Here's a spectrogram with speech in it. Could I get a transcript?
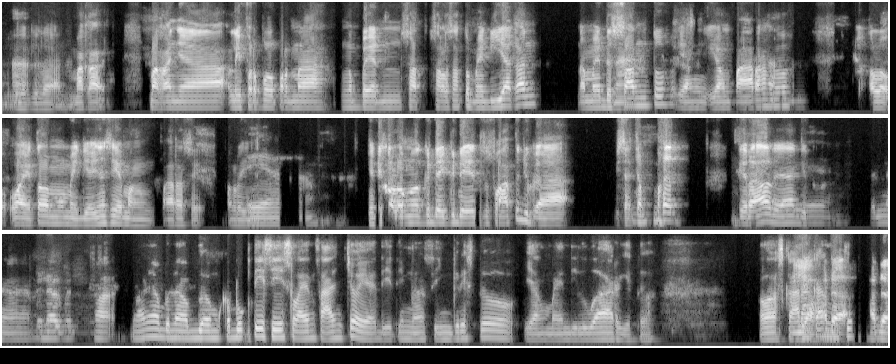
gila-gilaan. Maka makanya Liverpool pernah ngeban salah satu media kan namanya The nah. Sun tuh yang yang parah loh. Kalau wah itu emang medianya sih emang parah sih kalau ini. Iya. Jadi kalau ngegede-gedein sesuatu juga bisa cepet viral ya gitu. Iya, benar. Benar benar. Soalnya benar belum kebukti sih selain Sancho ya di timnas Inggris tuh yang main di luar gitu. Kalau sekarang iya, kan ada ada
